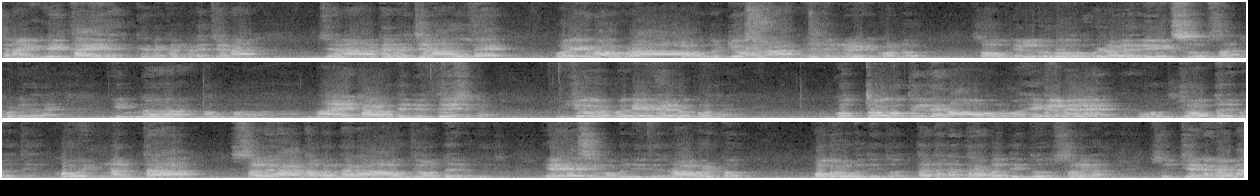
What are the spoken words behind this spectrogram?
ಚೆನ್ನಾಗಿ ಹಿಡ್ತಾ ಇದೆ. ಯಾಕಂದ್ರೆ ಕನ್ನಡ ಜನ ಜನ, ಕನ್ನಡ ಜನ ಅಲ್ಲದೆ ಹೊರಗಿನವ್ರು ಕೂಡ ಆ ಒಂದು ಟ್ಯೂನ್ ಇದನ್ನ ಹಿಡ್ಕೊಂಡು ಸೊ ಅವ್ರಿಗೆಲ್ರಿಗೂ ಒಳ್ಳೊಳ್ಳೆ ಲಿರಿಕ್ಸ್ ಸಾಥ್ ಕೊಟ್ಟಿದ್ದಾರೆ. ಇನ್ನ ನಮ್ಮ ನಾಯಕ ಮತ್ತೆ ನಿರ್ದೇಶಕ ವಿಜಯವರ ಬಗ್ಗೆ ಹೇಳಬೇಕು ಅಂದ್ರೆ ಗೊತ್ತೋ ಗೊತ್ತಿಲ್ಲದೇನೋ ಅವನು ಹೆಗಲ ಮೇಲೆ ಒಂದು ಜವಾಬ್ದಾರಿ ಬರುತ್ತೆ. ಕೋವಿಡ್ ನಂತರ ಸಲಗ ಅಂತ ಬಂದಾಗ ಆ ಒಂದು ಜವಾಬ್ದಾರಿ ಬಂದಿತ್ತು. ಎರಡೇ ಸಿಂಹ ಬಂದಿದ್ದು ರಾಬರ್ಟು ಪೊಗರು ಬಂದಿತ್ತು. ತದನಂತರ ಬಂದಿದ್ದು ಸಲಗ. ಸೊ ಜನಗಳನ್ನ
